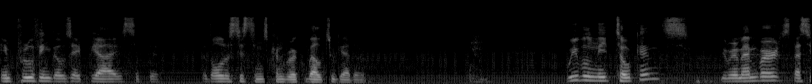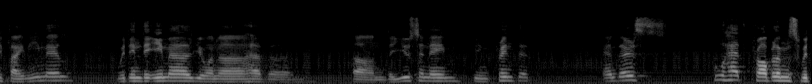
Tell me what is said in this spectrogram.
improving those APIs so that, that all the systems can work well together. We will need tokens. You remember specifying email. Within the email, you want to have a, um, the username being printed. And there's who had problems with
